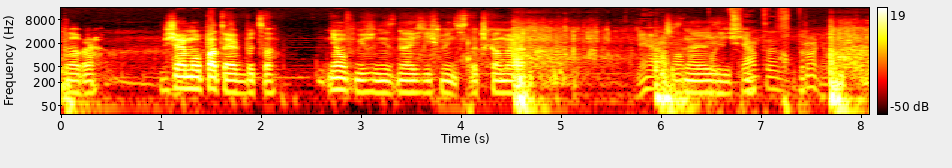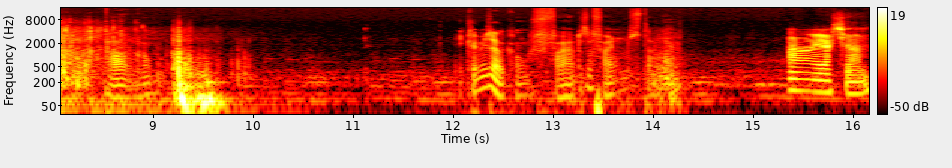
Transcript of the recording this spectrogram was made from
Dobra. Wziąłem łopatę jakby co. Nie mów mi, że nie znaleźliśmy nic sledgehammera. Nie, ale mam znaleźliśmy? policjanta z bronią palną. I kamizelką w bardzo fajnym stanie. A, ja chciałem.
